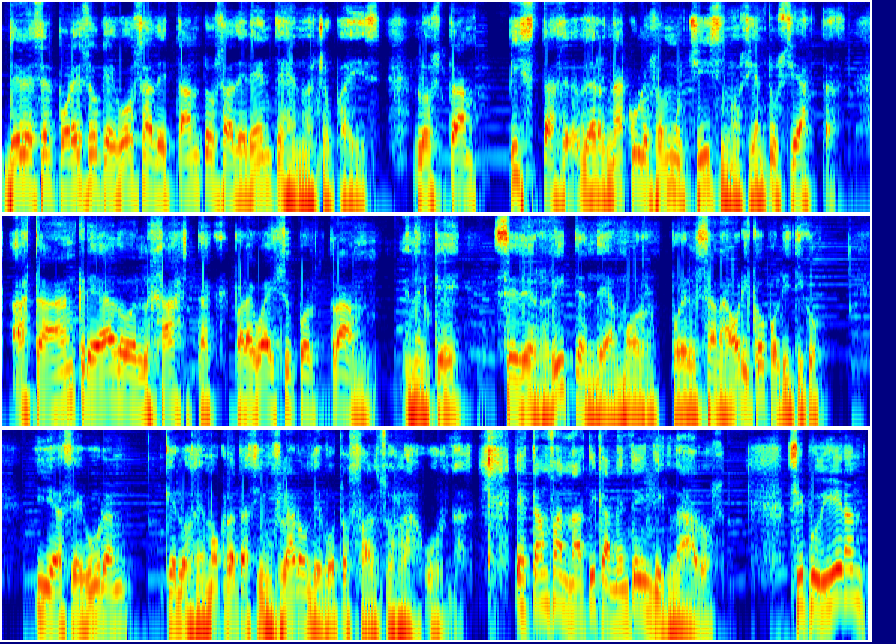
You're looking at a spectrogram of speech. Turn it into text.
Debe ser por eso que goza de tantos adherentes en nuestro país. Los trampistas vernáculos son muchísimos y entusiastas. Hasta han creado el hashtag Paraguay Support Trump, en el que se derriten de amor por el zanahórico político y aseguran que los demócratas inflaron de votos falsos las urnas. Están fanáticamente indignados si pudieran,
